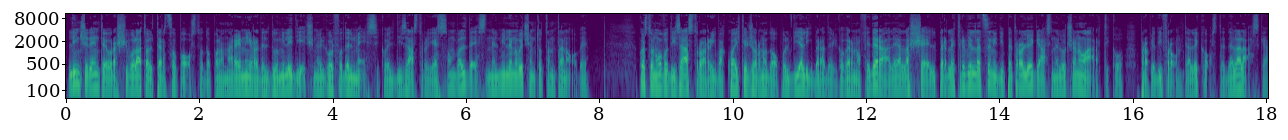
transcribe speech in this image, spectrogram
L'incidente è ora scivolato al terzo posto dopo la marea nera del 2010 nel Golfo del Messico e il disastro di Esson Valdez nel 1989. Questo nuovo disastro arriva qualche giorno dopo il via libera del governo federale alla Shell per le trivellazioni di petrolio e gas nell'Oceano Artico, proprio di fronte alle coste dell'Alaska.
